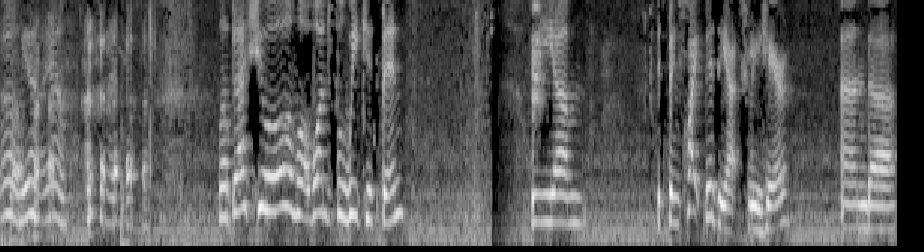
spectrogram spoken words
oh yeah, I am. Okay. well, bless you all, and what a wonderful week it's been. We um, it's been quite busy actually here, and uh,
